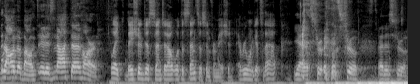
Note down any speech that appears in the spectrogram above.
roundabouts. It is not that hard. Like they should have just sent it out with the census information. Everyone gets that. Yeah, that's true. that's true. That is true.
